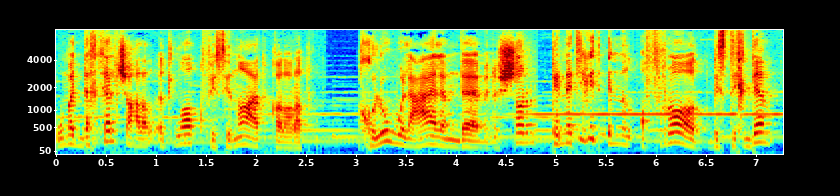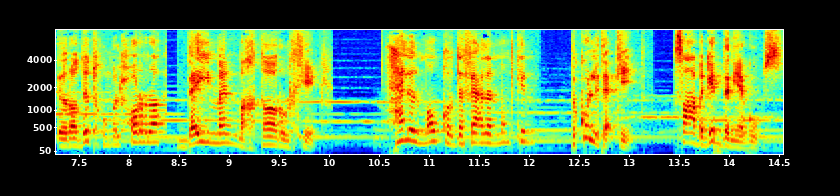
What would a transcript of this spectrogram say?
وما تدخلش على الإطلاق في صناعة قراراتهم. خلو العالم ده من الشر كان نتيجة إن الأفراد باستخدام إرادتهم الحرة دايما ما اختاروا الخير. هل الموقف ده فعلا ممكن؟ بكل تأكيد صعب جدا يجوز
